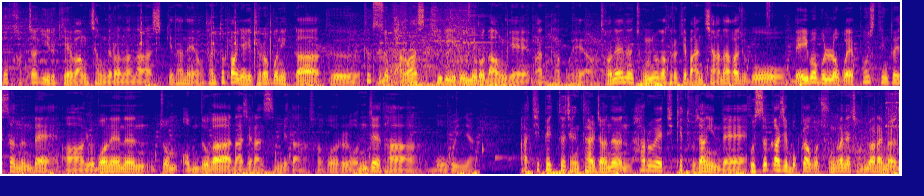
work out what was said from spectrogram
뭐 갑자기 이렇게 왕창 늘어나나 싶긴 하네요. 단톡방 얘기 들어보니까 그 특수 강화 스킬이 룬으로 나온 게 많다고 해요. 전에는 종류가 그렇게 많지 않아가지고 네이버 블로그에 포스팅도 했었는데 아 요번에는 좀 엄두가 나질 않습니다. 저거를 언제 다 모으고 있냐. 아티팩트 쟁탈전은 하루에 티켓 두 장인데 보스까지 못 가고 중간에 전멸하면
